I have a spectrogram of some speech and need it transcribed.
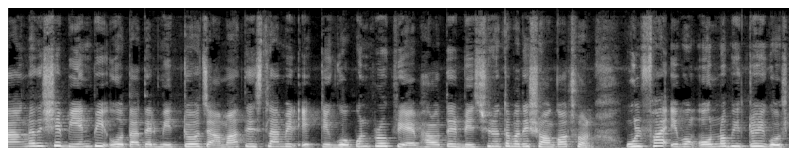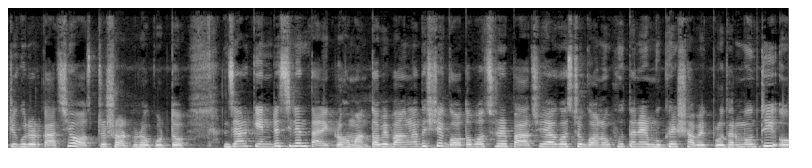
বাংলাদেশে বিএনপি ও তাদের মিত্র জামাত ইসলামের একটি গোপন প্রক্রিয়ায় ভারতের বিচ্ছিন্নতাবাদী সংগঠন উলফা এবং অন্য বিদ্রোহী গোষ্ঠীগুলোর কাছে অস্ত্র সরবরাহ করত, যার কেন্দ্রে ছিলেন তারেক রহমান। তবে বাংলাদেশে গত বছরের পাঁচই আগস্ট গণভূতানের মুখে সাবেক প্রধানমন্ত্রী ও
